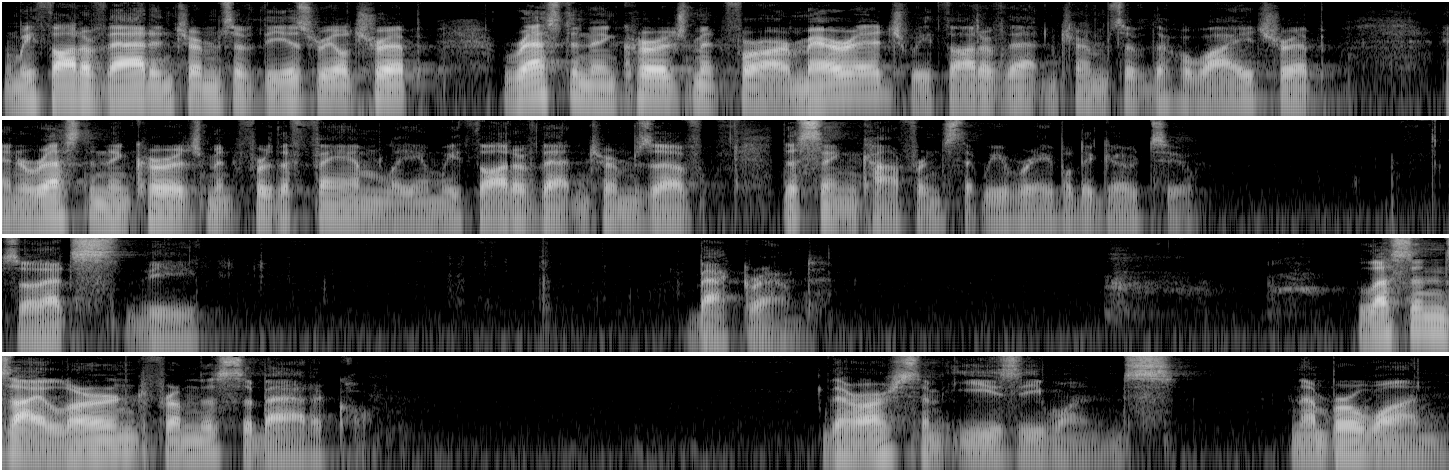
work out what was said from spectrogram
And we thought of that in terms of the Israel trip. Rest and encouragement for our marriage. We thought of that in terms of the Hawaii trip. And rest and encouragement for the family. And we thought of that in terms of the Sing conference that we were able to go to. So that's the background. Lessons I learned from the sabbatical. There are some easy ones. Number one,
